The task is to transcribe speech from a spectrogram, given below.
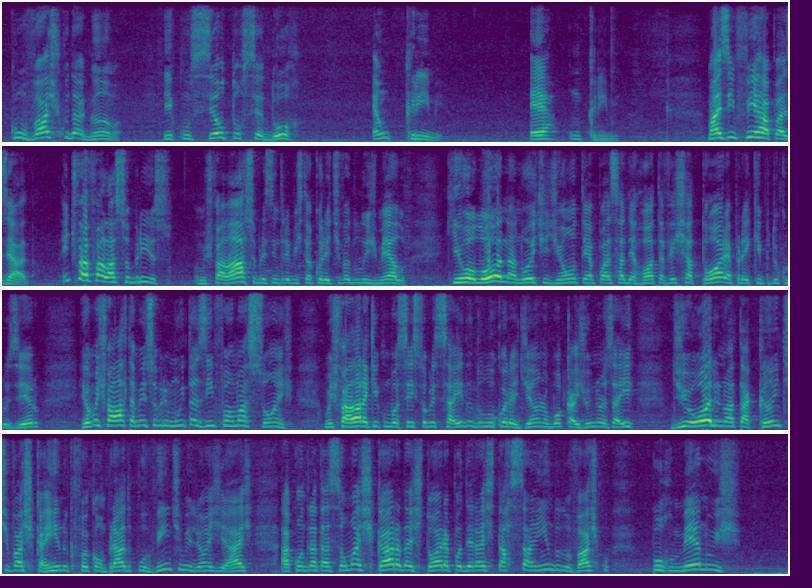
com o Vasco da Gama e com seu torcedor é um crime. É um crime. Mas enfim, rapaziada, a gente vai falar sobre isso. Vamos falar sobre essa entrevista coletiva do Luiz Melo, que rolou na noite de ontem após essa derrota vexatória para a equipe do Cruzeiro. E vamos falar também sobre muitas informações. Vamos falar aqui com vocês sobre a saída do Luco Orediano, Boca Juniors aí, de olho no atacante vascaíno que foi comprado por 20 milhões de reais. A contratação mais cara da história poderá estar saindo do Vasco por menos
